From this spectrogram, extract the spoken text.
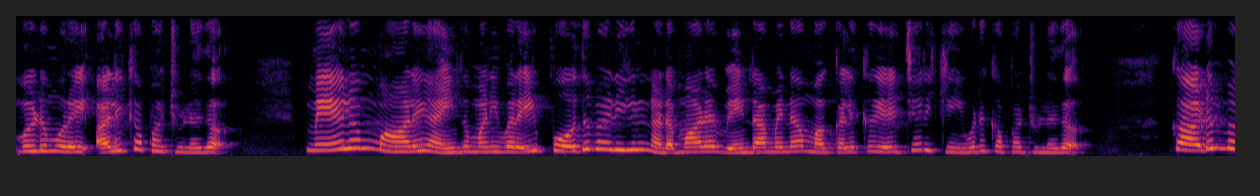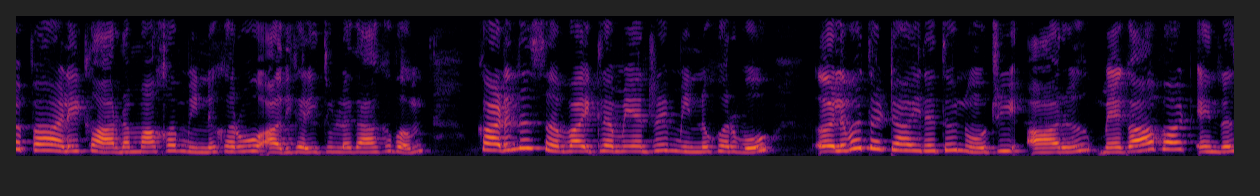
விடுமுறை அளிக்கப்பட்டுள்ளது. மேலும் மாலை ஐந்து மணி வரை பொது வழியில் நடமாட வேண்டாம் என மக்களுக்கு எச்சரிக்கை விடுக்கப்பட்டுள்ளது. கடும் வெப்ப அலை காரணமாக மின்னுகர்வு அதிகரித்துள்ளதாகவும் கடந்த செவ்வாய்க்கிழமையன்று மின்னுகர்வு எழுபத்தெட்டாயிரத்து நூற்றி ஆறு மெகாவாட் என்ற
